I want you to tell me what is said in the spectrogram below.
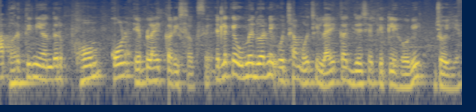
આ ભરતીની અંદર ફોર્મ કોણ એપ્લાય કરી શકશે? એટલે કે ઉમેદવારની ઓછામાં ઓછી લાયકાત જે છે કેટલી હોવી જોઈએ?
